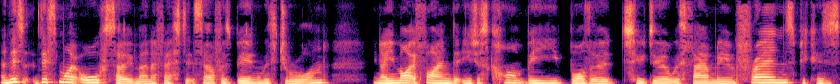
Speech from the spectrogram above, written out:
And this this might also manifest itself as being withdrawn. You know, you might find that you just can't be bothered to deal with family and friends because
